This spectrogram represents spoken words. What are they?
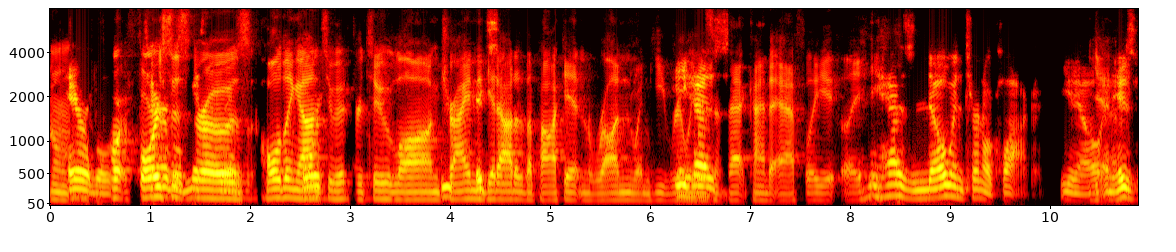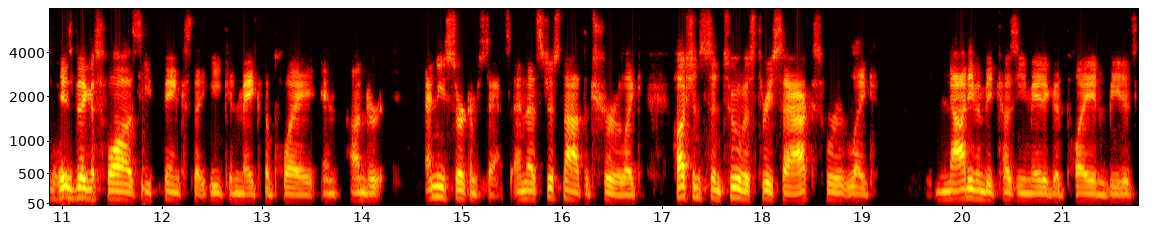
mm. terrible, For, forces terrible throws, holding on to it for too long, trying to get out of the pocket and run when he really he has, isn't that kind of athlete. Like he has no internal clock, you know. Yeah. And his his biggest flaw is he thinks that he can make the play in under any circumstance, and that's just not the true. Like Hutchinson, two of his three sacks were like not even because he made a good play and beat his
